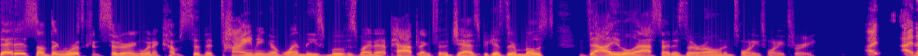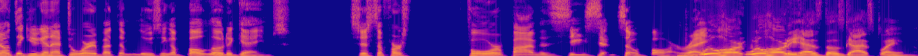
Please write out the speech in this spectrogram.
that is something worth considering when it comes to the timing of when these moves might end up happening for the Jazz because their most valuable asset is their own in 2023. I, I don't think you're going to have to worry about them losing a boatload of games. It's just the first four or five of the season so far, right? Will Hart Will Hardy has those guys playing though.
